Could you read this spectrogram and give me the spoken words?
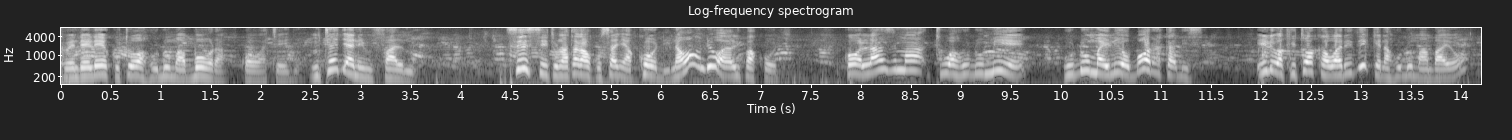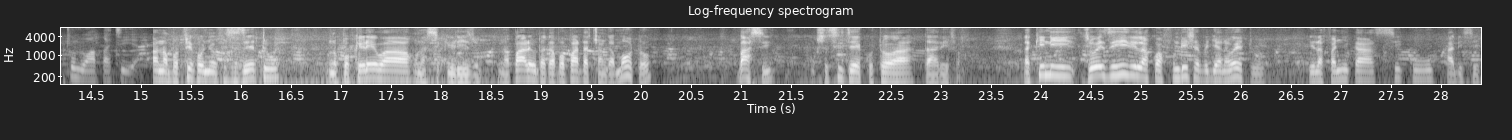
tuendelee kutoa huduma bora kwa wateja. Mteja ni mfalme. Sisi tunataka kukusanya kodi na wao ndio walipa kodi, kwa lazima tuwahudumie huduma iliyo bora kabisa ili wakitoka waridhike na huduma ambayo tumewapatia. Unapofika kwenye ofisi zetu unapokelewa, unasikilizwa, na pale utakapopata changamoto, basi usisite kutoa taarifa. Lakini zoezi hili la kuwafundisha vijana wetu linafanyika siku hadi siku.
